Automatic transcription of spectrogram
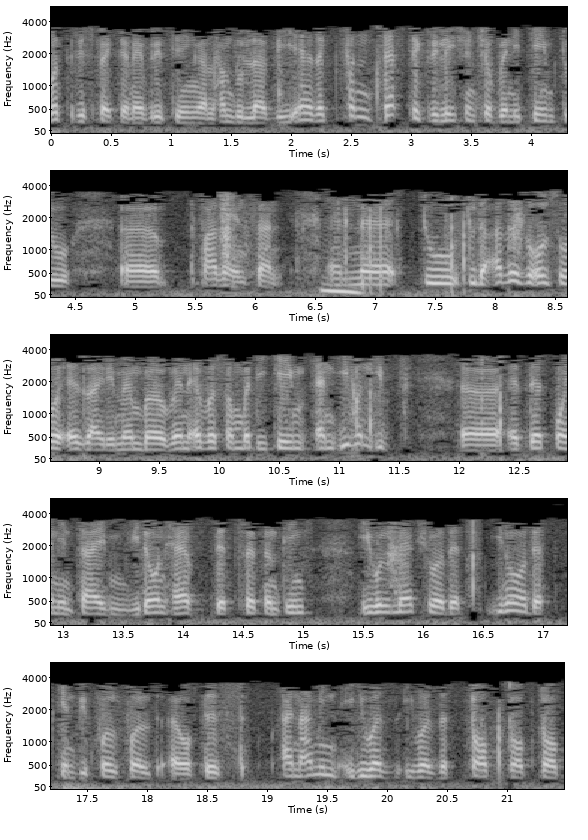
with respect and everything, Alhamdulillah, we had a fantastic relationship when it came to uh, father and son. And uh, to to the others also, as I remember, whenever somebody came, and even if uh, at that point in time we don't have that certain things, he will make sure that you know that can be fulfilled of this. And I mean, he was he was the top top top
